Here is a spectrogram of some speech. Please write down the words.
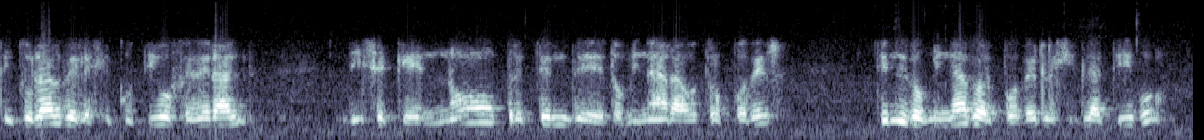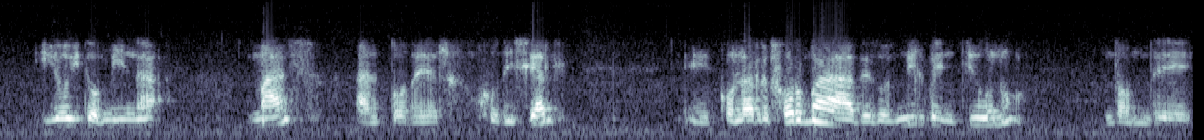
titular del Ejecutivo Federal dice que no pretende dominar a otro poder, tiene dominado al poder legislativo y hoy domina más al poder judicial. Eh, con la reforma de 2021 donde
